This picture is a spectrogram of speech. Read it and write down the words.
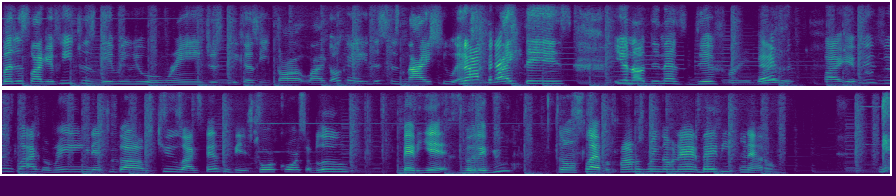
but it's like if he just giving you a ring just because he thought like, okay, this is nice, you actually like this, you know, then that's different. That's but- like if it's just like a ring that you thought I was cute, like especially if it's turquoise or blue, baby, yes. But if you gonna slap a promise ring on that, baby, no.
